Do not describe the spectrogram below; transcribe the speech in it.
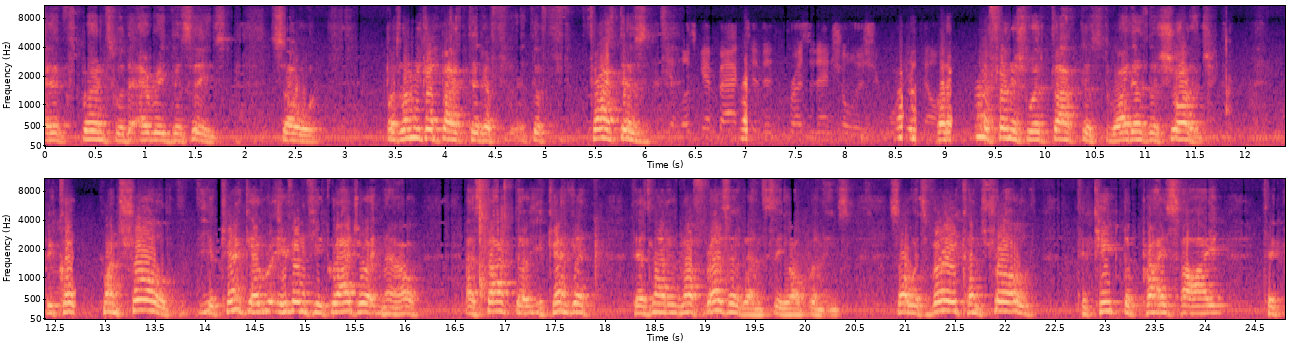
experience with every disease. So, but let me get back to the, the fact is, get back to the presidential issue. But. I want to finish with doctors, why there's a shortage. Because controlled, you can't get, even if you graduate now as doctor, you can't get, there's not enough residency openings. So it's very controlled to keep the price high, to,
